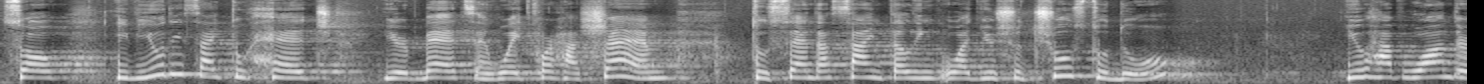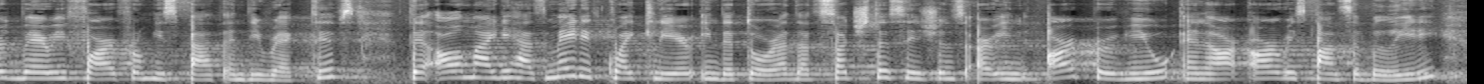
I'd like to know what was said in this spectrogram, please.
So, if you decide to hedge your bets and wait for Hashem to send a sign telling what you should choose to do, you have wandered very far from his path and directives. The Almighty has made it quite clear in the Torah that such decisions are in our purview and are our responsibility.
